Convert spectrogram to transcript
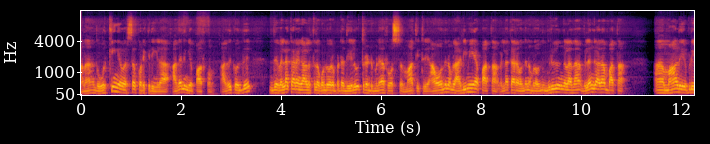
ஆனால் அந்த ஒர்க்கிங் ஹவர்ஸை குறைக்கிறீங்களா? அதை நீங்கள் பார்க்கணும். அதுக்கு வந்து இந்த வெள்ளக்காரன் காலத்தில் கொண்டு வரப்பட்ட அந்த 72 ரெண்டு மணி நேரம் ரோஸ்டர் மாற்றிட்டு அவன் வந்து நம்மளை அடிமையாக பார்த்தான். வெள்ளக்காரன் வந்து நம்மளை வந்து மிருகங்களாக தான் விலங்காக தான் பார்த்தான் மாடு எப்படி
